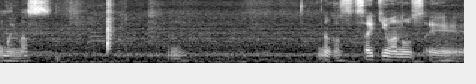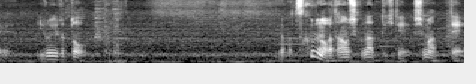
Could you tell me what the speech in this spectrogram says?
うん、思います、うん、なんか最近はあの、えー、いろいろとやっぱ作るのが楽しくなってきてしまって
